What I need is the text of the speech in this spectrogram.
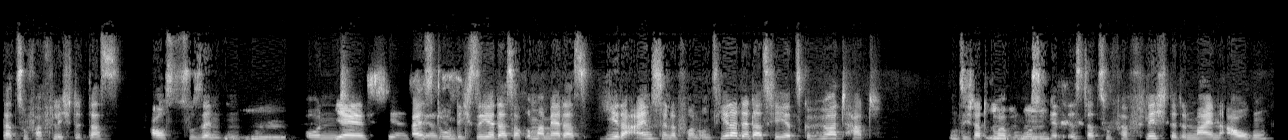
dazu verpflichtet, das auszusenden. Mhm. Und yes, yes, weißt yes. du, und ich sehe das auch immer mehr, dass jeder einzelne von uns, jeder, der das hier jetzt gehört hat und sich darüber mhm. bewusst wird, ist dazu verpflichtet, in meinen Augen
